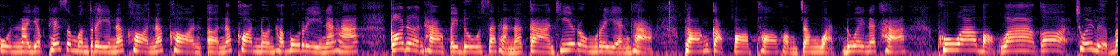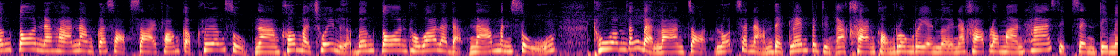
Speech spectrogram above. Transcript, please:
กุลนายกเทศมนตรีนครนครเอ่อนครนนทบุรีนะคะก็เดินทางไปดูสถานการณ์ที่โรงเรียนค่ะ พร้อมกับปอพของจังหวัดด้วยนะคะผู้ว่าบอกว่าก็ช่วยเหลือเบื้องต้นนะคะนำกระสอบทรายพร้อมกับเครื่องสูบน้ำเข้ามาช่วยเหลือเบื้องต้น เพราะว่าระดับน้ำมันสูง ท่วมตั้งแต่ลานจอดรถสนามเด็กเล่นไปถึงอาคารของโรงเรียนเลยนะคะ ประมาณ 50เซนติเม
